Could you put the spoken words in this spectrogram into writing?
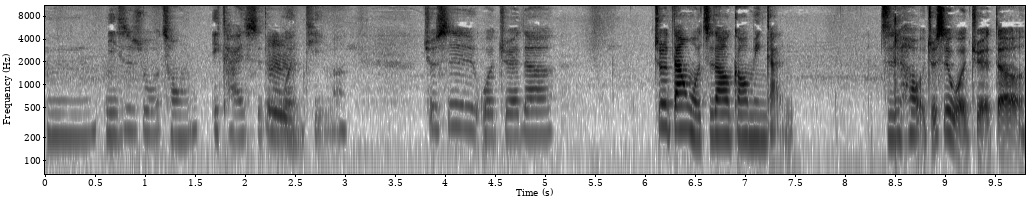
嗯，你是说从一开始的问题吗？嗯、就是我觉得，就当我知道高敏感之后，就是我觉得，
